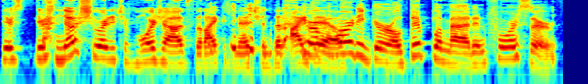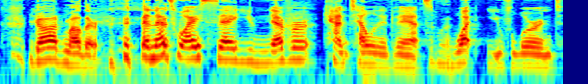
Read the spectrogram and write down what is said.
there's there's no shortage of more jobs that I could mention that I You're do. You're a party girl, diplomat, enforcer, godmother, and that's why I say you never can tell in advance what, what you've learned.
